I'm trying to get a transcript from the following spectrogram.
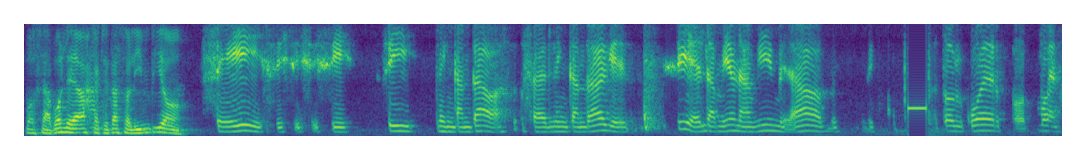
O sea, ¿vos le dabas cachetazo limpio? Sí, sí, sí, sí, sí. Sí, le encantaba. O sea, le encantaba que. Sí, él también a mí me daba. Me, me escupía todo el cuerpo. Bueno,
